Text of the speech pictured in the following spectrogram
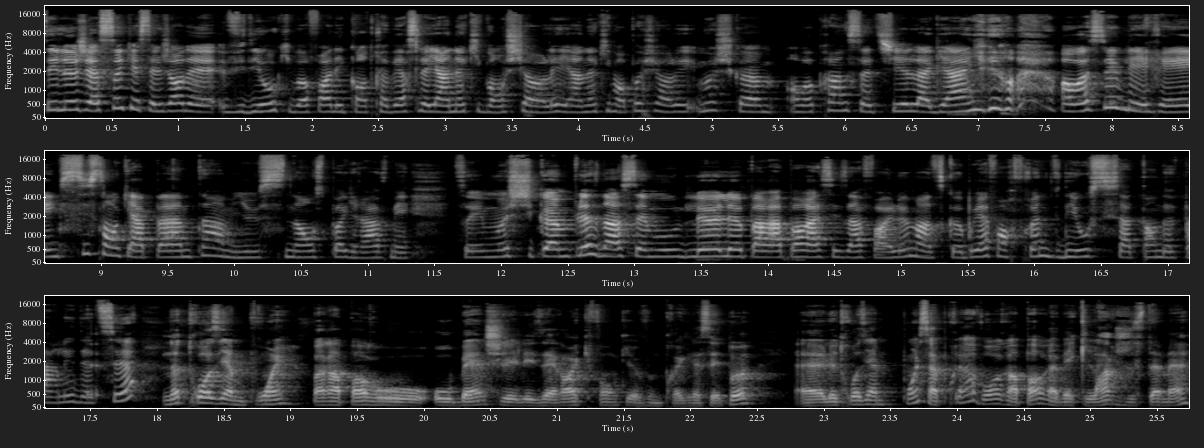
Tu sais là, je sais que c'est le genre de vidéo qui va faire des controverses. Là, il y en a qui vont chialer, il y en a qui vont pas chialer. Moi, je suis comme on va prendre ça chill la gang. on va suivre les règles. S'ils sont capables, tant mieux. Sinon, c'est pas grave, mais tu sais, moi je suis comme plus dans ce mood là par rapport à ces affaires-là, mais en tout cas, bref, on refera une vidéo si ça te tente de parler de ça. Notre troisième point par rapport au, au bench, les, les erreurs qui font que vous ne progressez pas. euh, le troisième point, ça pourrait avoir rapport avec l'art justement.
